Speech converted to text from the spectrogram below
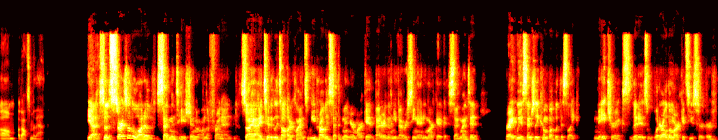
um about some of that. Yeah so it starts with a lot of segmentation on the front end. So I, I typically tell our clients we probably segment your market better than you've ever seen any market segmented right? We essentially come up with this like matrix that is what are all the markets you serve?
